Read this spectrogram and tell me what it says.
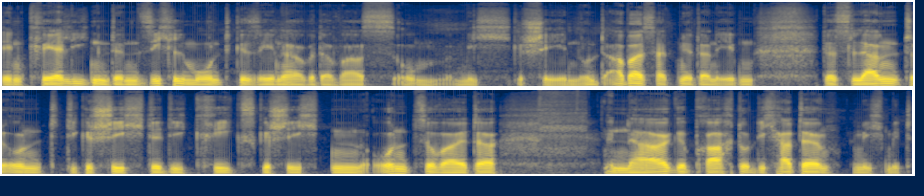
den querliegenden Sichelmond gesehen habe, da war es um mich geschehen. Und Abbas hat mir dann eben das Land und die Geschichte, die Kriegsgeschichten und so weiter nahegebracht und ich hatte mich mit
